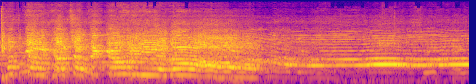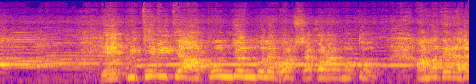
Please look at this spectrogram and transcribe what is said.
ঠোকের কাছা থেকে উড়িয়ে দাও? পৃথিবীতে আপনজন বলে ভরসা করার মতো আমাদের আর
